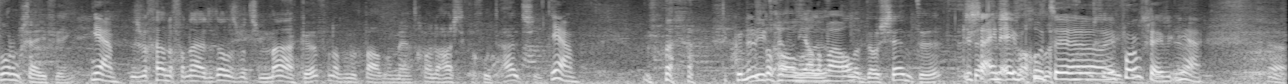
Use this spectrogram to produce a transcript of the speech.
vormgeving. Ja, Dus we gaan ervan uit dat alles wat ze maken vanaf een bepaald moment gewoon er hartstikke goed uitziet. ja. Dat kunnen ze toch helemaal niet alle, allemaal. alle docenten Ze zijn even goed eh, in vormgeving. Ja. Ja.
